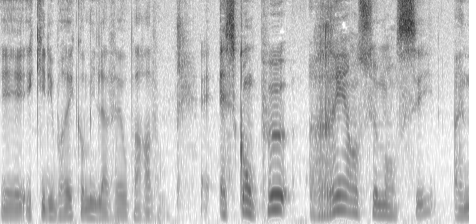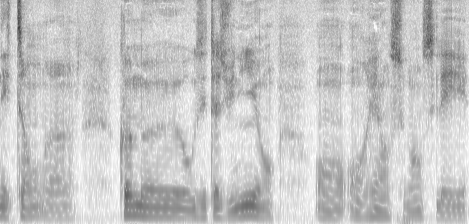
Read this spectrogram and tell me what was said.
et équilibré comme il l'avait auparavant. Est-ce qu'on peut réensemencer un étang euh, comme euh, aux États-Unis on, réensemence les,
